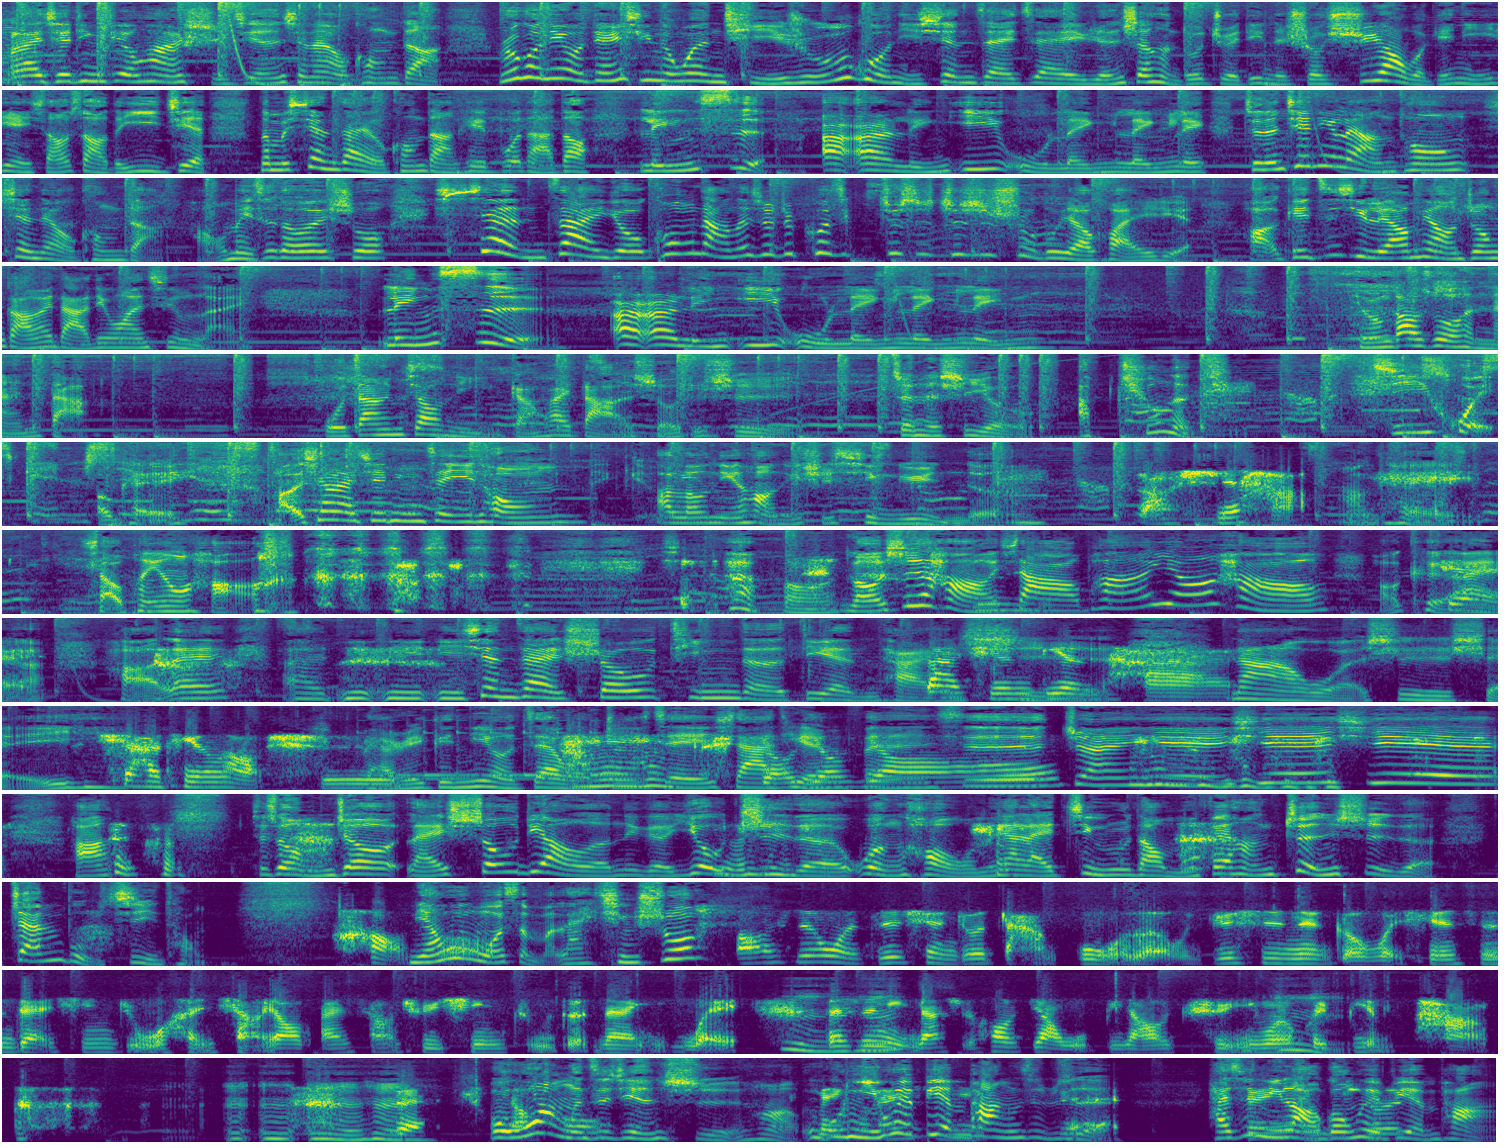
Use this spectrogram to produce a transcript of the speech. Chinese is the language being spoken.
我来接听电话时间，现在有空档。如果你有担心的问题，如果你现在在人生很多决定的时候需要我给你一点小小的意见，那么现在有空档可以拨打到零四二二零一五零零零，只能接听两通。现在有空档，好，我每次都会说，现在有空档的时候就快，就是就是速度要快一点。好，给自己两秒钟，赶快打电话进来，零四二二零一五零零零。有人告诉我很难打，我当叫你赶快打的时候，就是真的是有 opportunity 机会。OK，好，先来接听这一通。Hello，你好，你是幸运的。老师好。OK，小朋友好。哦，老师好，小朋友好，好可爱啊！好嘞，呃，你你你现在收听的电台大千电台，那我是谁？夏天老师，Very good news，在我 DJ 夏天粉丝专业，谢谢。好，这时候我们就来收掉了那个幼稚的问候，我们要来进入到我们非常正式的占卜系统。好，你要问我什么？来，请说。老师，我之前就打过了，我就是那个我先生在新竹，我很想要搬上去新竹的那一位。嗯，但是你那时候叫我不要去，因为会变胖。嗯嗯嗯，对，我忘了这件事哈。你会变胖是不是？还是你老公会变胖？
